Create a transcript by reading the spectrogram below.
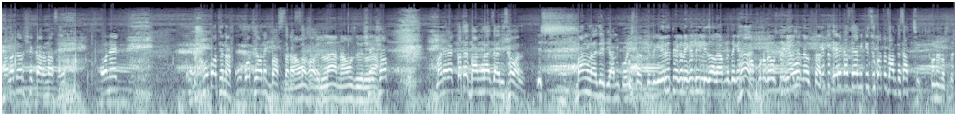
খেলা দেওয়ার সে কারণ আছে। অনেক সুপথে না কুপথে অনেক হয়। সেই সব মানে এক কথায় বাংলায় জারি সওয়াল। ইস বাংলায় যেটি আমি করি উস্তাদ কিন্তু এর তো এখন এখান থেকে লিজা হলে আপনি তো এখানে হ্যাঁ। সম্পূর্ণ ব্যবস্থা নিয়ে আসেন না উস্তাদ। কিন্তু এর কাছে আমি কিছু কথা জানতে চাচ্ছি। শোনেন উস্তাদ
